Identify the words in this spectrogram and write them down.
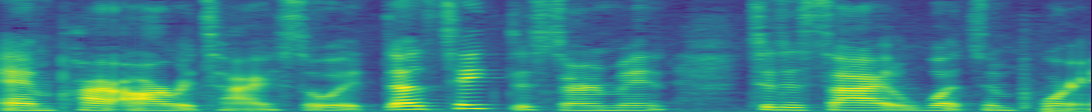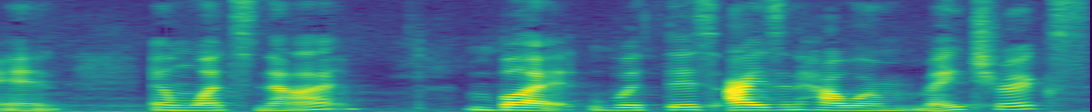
and prioritize. So it does take discernment to decide what's important and what's not. But with this Eisenhower matrix,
